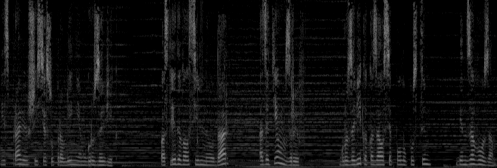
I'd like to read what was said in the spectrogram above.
не справившийся с управлением грузовик. Последовал сильный удар, а затем взрыв. Грузовик оказался полупустым бензовозом.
